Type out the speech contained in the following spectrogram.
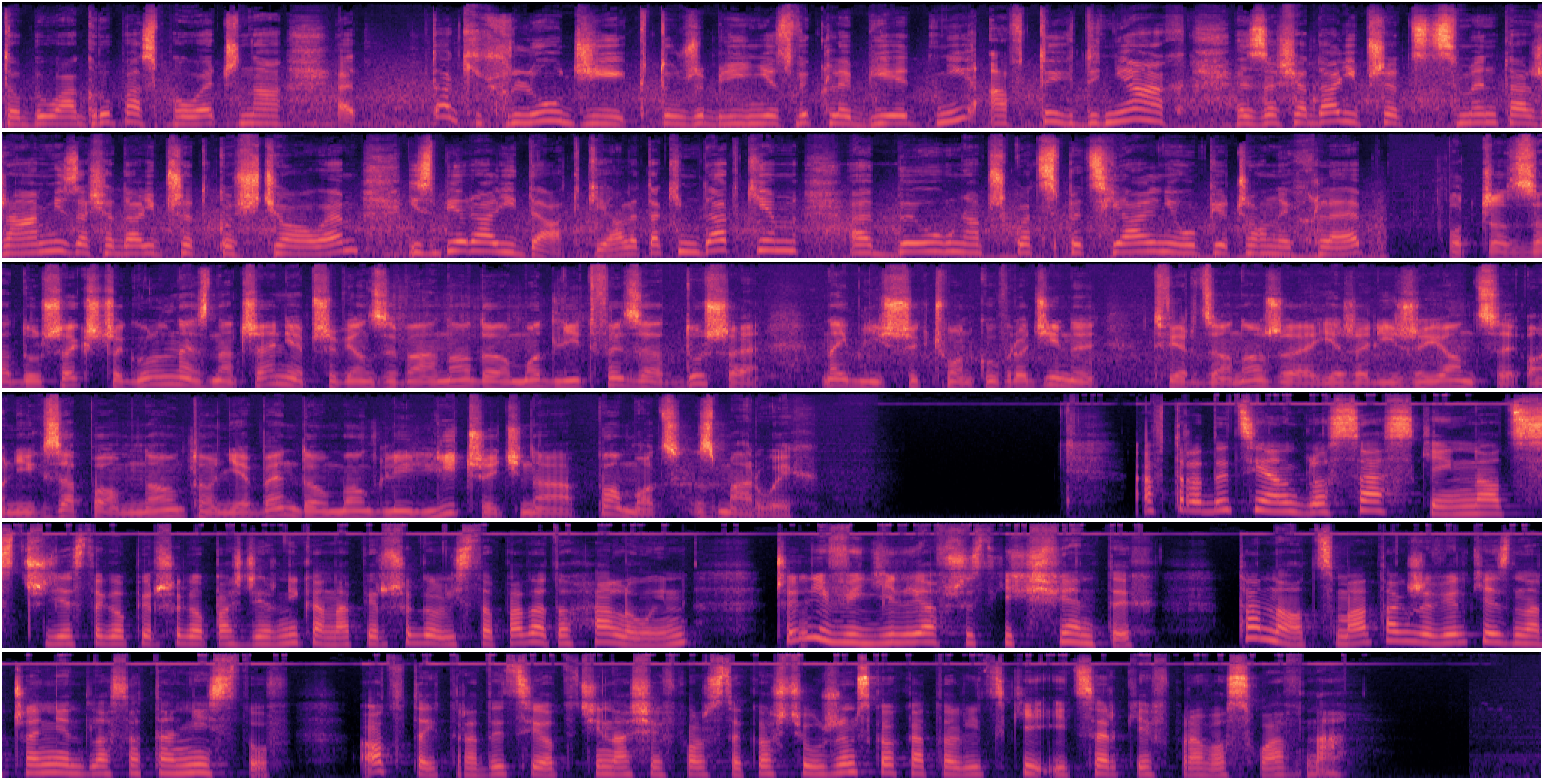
To była grupa społeczna e, takich ludzi, którzy byli niezwykle biedni, a w tych dniach zasiadali przed cmentarzami, zasiadali przed kościołem i zbierali datki. Ale takim datkiem e, był na przykład specjalnie upieczony chleb. Podczas zaduszek szczególne znaczenie przywiązywano do modlitwy za dusze najbliższych członków rodziny. Twierdzono, że jeżeli żyjący o nich zapomną, to nie będą mogli liczyć na pomoc zmarłych. A w tradycji anglosaskiej noc z 31 października na 1 listopada to Halloween, czyli Wigilia Wszystkich Świętych. Ta noc ma także wielkie znaczenie dla satanistów. Od tej tradycji odcina się w Polsce Kościół rzymskokatolicki i cerkiew prawosławna.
